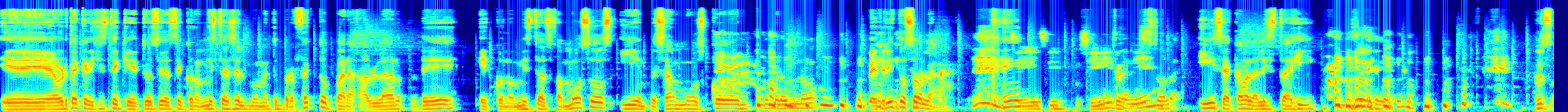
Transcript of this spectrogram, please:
Eh, ahorita que dijiste que tú estudiaste economista, es el momento perfecto para hablar de economistas famosos y empezamos con número uno, Pedrito Sola. Sí, sí, pues sí, está bien. Sola, y se acaba la lista ahí. Pues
